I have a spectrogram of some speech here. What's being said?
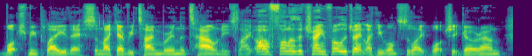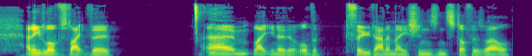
watch me play this and like every time we're in the town he's like oh follow the train follow the train. Like he wants to like watch it go around and he loves like the um like you know the, all the food animations and stuff as well.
